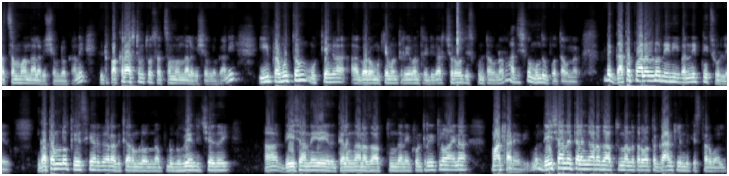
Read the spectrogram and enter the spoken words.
సత్సంబంధాల విషయంలో కానీ ఇటు పక్క రాష్ట్రంతో సత్సంబంధాల విషయంలో కానీ ఈ ప్రభుత్వం ముఖ్యంగా గౌరవ ముఖ్యమంత్రి రేవంత్ రెడ్డి గారు చొరవ తీసుకుంటా ఉన్నారు ఆ దిశగా ముందుకు పోతా ఉన్నారు. అంటే గత పాలనలో నేను ఇవన్నిటిని చూడలేదు. గతంలో కేసీఆర్ గారు అధికారంలో ఉన్నప్పుడు నువ్వేంది ఇచ్చేది? దేశాన్ని తెలంగాణ జాతుంది అనేటువంటి రీతిలో ఆయన మాట్లాడేది. దేశాన్ని తెలంగాణ జాతుంది తర్వాత గ్రాంట్లు ఎందుకు ఇస్తారు వాళ్ళు?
